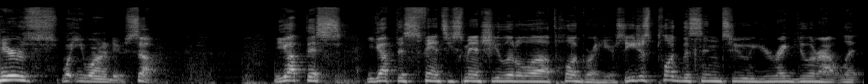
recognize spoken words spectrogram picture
here's what you want to do. So, you got this you got this fancy smanchy little uh, plug right here. So you just plug this into your regular outlet.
